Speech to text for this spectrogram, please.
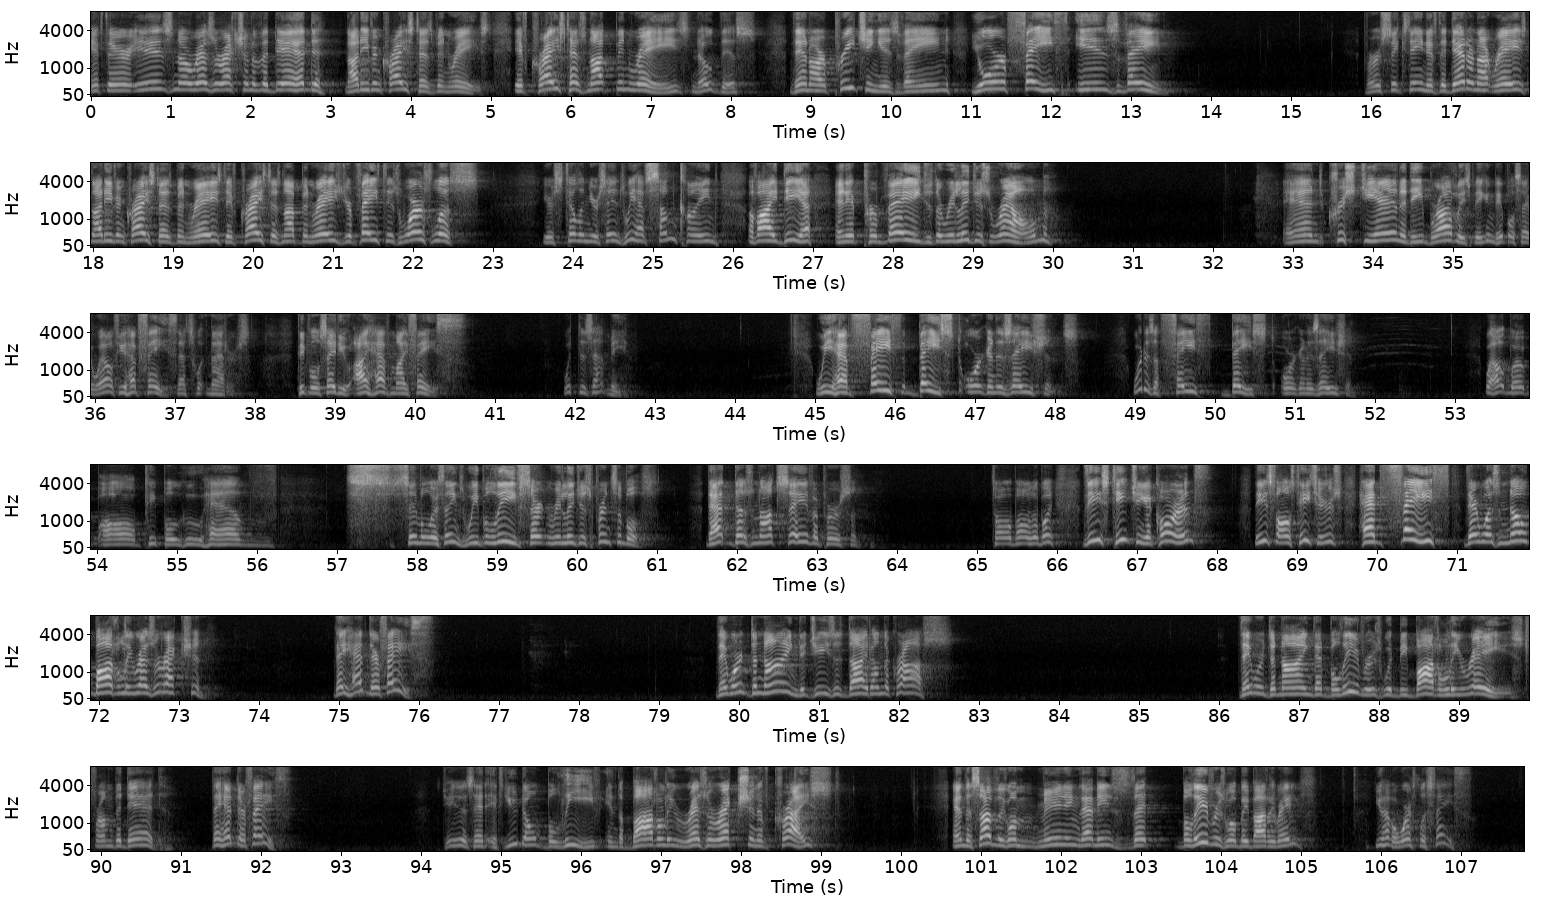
If there is no resurrection of the dead, not even Christ has been raised. If Christ has not been raised, note this, then our preaching is vain, your faith is vain. Verse 16 If the dead are not raised, not even Christ has been raised. If Christ has not been raised, your faith is worthless. You're still in your sins. We have some kind of idea, and it pervades the religious realm. And Christianity, broadly speaking, people say, well, if you have faith, that's what matters. People will say to you, I have my faith. What does that mean? We have faith based organizations. What is a faith based organization? Well, all people who have similar things. We believe certain religious principles. That does not save a person. It's all about the. These teaching at Corinth, these false teachers, had faith there was no bodily resurrection. They had their faith. They weren't denying that Jesus died on the cross. They were denying that believers would be bodily raised from the dead. They had their faith. Jesus said, if you don't believe in the bodily resurrection of Christ, and the subsequent meaning that means that believers will be bodily raised, you have a worthless faith.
